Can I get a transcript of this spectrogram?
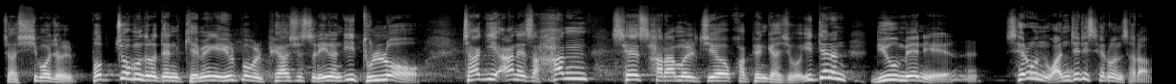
자 15절 법조문으로 된 계명의 율법을 폐하셨으니 이는 이 둘로 자기 안에서 한 새 사람을 지어 화평케 하시고 이때는 뉴맨이에요. 새로운 완전히 새로운 사람.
